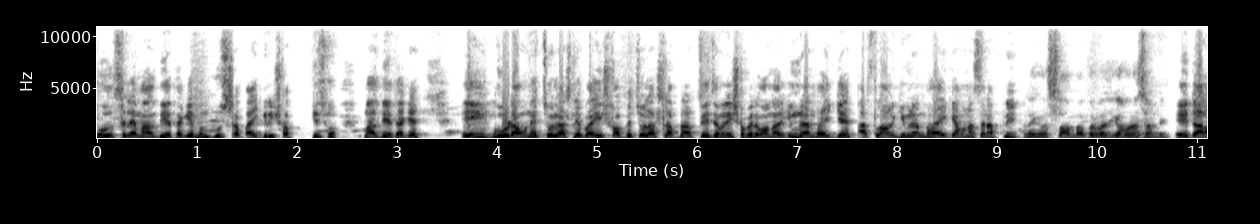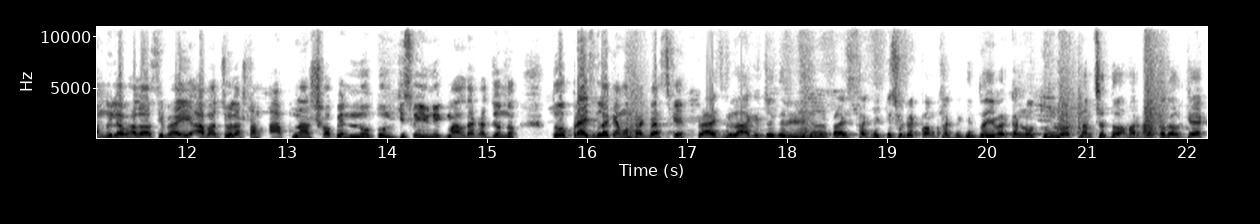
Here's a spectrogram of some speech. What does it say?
হোলসেলে মাল দিয়ে থাকে এবং খুচরা পাইকারি সব কিছু মাল দিয়ে থাকে। এই গোডাউনে চলে আসলে বা এই শপে চলে আসলে আপনার পেয়ে যাবেন এই শপের অনার ইমরান ভাইকে। আসসালাম আলাইকুম ইমরান ভাই কেমন আছেন আপনি? আসসালাম বাড়ি কেমন আছেন আপনি? এই তো আলহামদুলিল্লাহ ভালো আছি ভাই। আবার চলে আসলাম আপনার শপের নতুন কিছু ইউনিক মাল দেখার জন্য। তো প্রাইসগুলো কেমন থাকবে আজকে? প্রাইসগুলো আগের চাইতে রিজনেবল প্রাইস থাকবে কিছুটা কম থাকবে। কিন্তু এবারকার নতুন লট নামছে তো আমার গতকালকে এক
